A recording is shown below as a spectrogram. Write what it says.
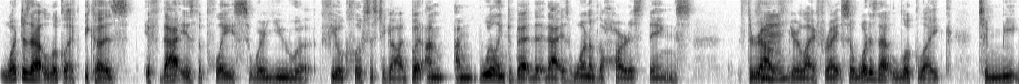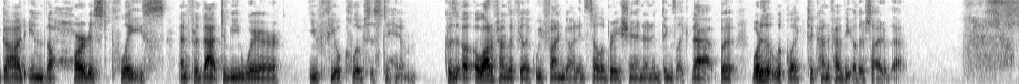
What does that look like? Because if that is the place where you uh, feel closest to God. But I'm I'm willing to bet that that is one of the hardest things throughout mm. your life, right? So what does that look like to meet God in the hardest place and for that to be where you feel closest to him? Because a, a lot of times I feel like we find God in celebration and in things like that, but what does it look like to kind of have the other side of that?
